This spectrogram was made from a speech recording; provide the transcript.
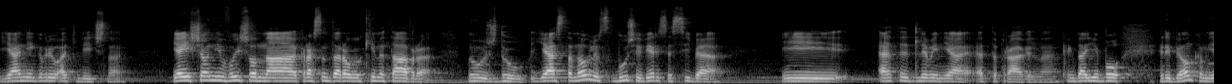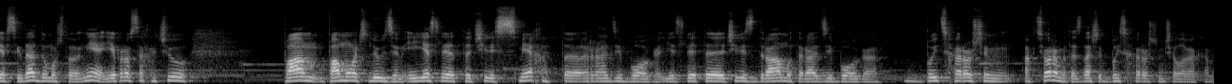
Я не говорю отлично. Я еще не вышел на красную дорогу кинотавра. Ну, жду. Я становлюсь лучшей версией себя. И это для меня, это правильно. Когда я был ребенком, я всегда думал, что не, я просто хочу пом- помочь людям. И если это через смех, это ради Бога. Если это через драму, это ради Бога. Быть хорошим актером, это значит быть хорошим человеком.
